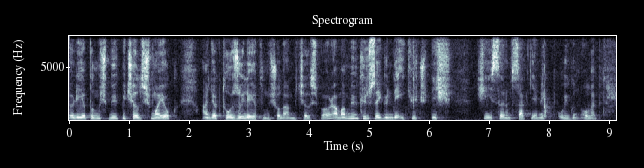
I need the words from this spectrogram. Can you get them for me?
Öyle yapılmış büyük bir çalışma yok. Ancak tozuyla yapılmış olan bir çalışma var. Ama mümkünse günde 2-3 diş çiğ sarımsak yemek uygun olabilir.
